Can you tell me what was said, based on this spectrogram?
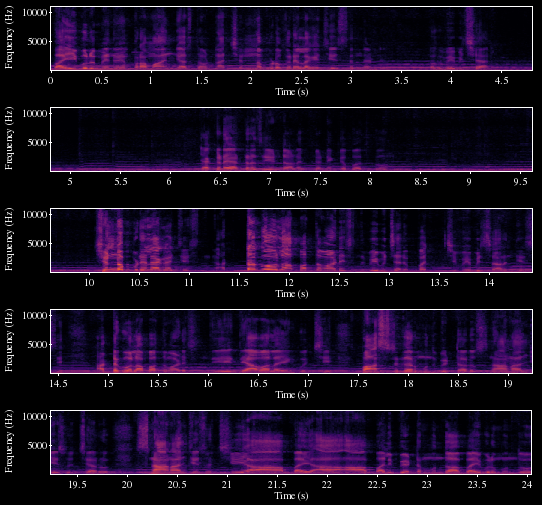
బైబిల్ మీద మేము ప్రమాణం చేస్తాం నా చిన్నప్పుడు ఒకరు ఇలాగే చేసిందండి. ఒక వ్యభిచారి. ఎక్కడ అడ్రస్ ఏంటో అడగండి ఇంకా బతుకు ఉంది. చిన్నప్పుడు ఎలాగా చేసింది? అడ్డగోలు అబద్ధం ఆడేసింది. వ్యభిచారి పచ్చి వ్యభిచారం చేసి అడ్డగోలు అబద్ధం ఆడేసింది. దేవాలయంకి వచ్చి పాస్టర్ గారు ముందు పెట్టారు స్నానాలు చేసి వచ్చారు. స్నానాలు చేసి వచ్చి ఆ బై ఆ- ఆ బలిపీఠం ముందు ఆ బైబిల్ ముందు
